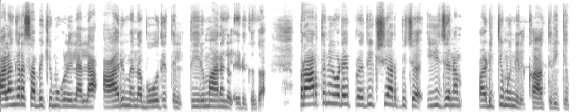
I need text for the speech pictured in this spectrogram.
മലങ്കര സഭയ്ക്ക് മുകളിലല്ല ആരും എന്ന ബോധ്യത്തിൽ തീരുമാനങ്ങൾ എടുക്കുക. പ്രാർത്ഥനയോടെ പ്രതീക്ഷ അർപ്പിച്ച് ഈ ജനം പടിക്ക് മുന്നിൽ കാത്തിരിക്കും.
